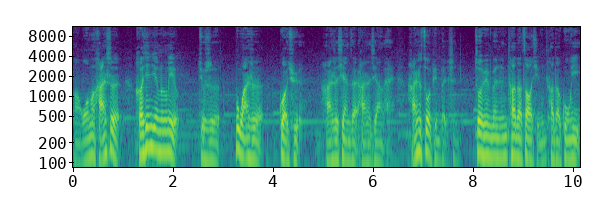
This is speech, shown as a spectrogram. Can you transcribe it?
啊，我们还是核心竞争力，就是不管是过去，还是现在，还是将来，还是作品本身。作品本身，它的造型，它的工艺，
